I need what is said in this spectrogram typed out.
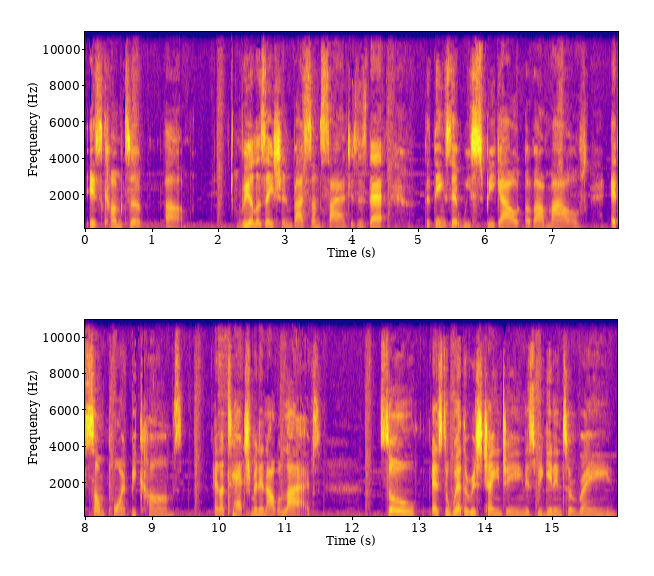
It's come to uh, realization by some scientists is that the things that we speak out of our mouths at some point becomes an attachment in our lives. So as the weather is changing, it's beginning to rain,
